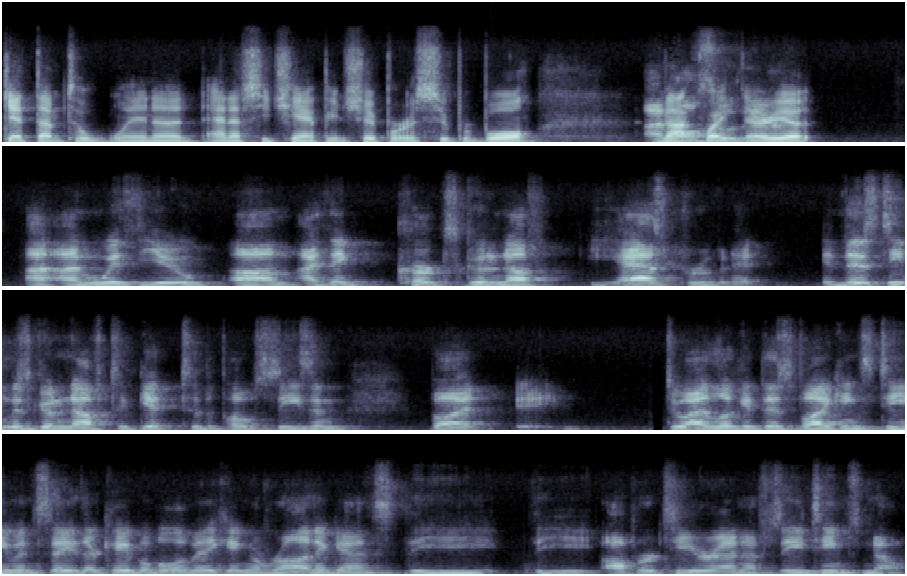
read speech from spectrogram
get them to win an NFC championship or a Super Bowl. I'm not quite there yet. I, I'm with you. Um, I think Kirk's good enough. He has proven it. This team is good enough to get to the postseason. But do I look at this Vikings team and say they're capable of making a run against the the upper tier NFC teams? No.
